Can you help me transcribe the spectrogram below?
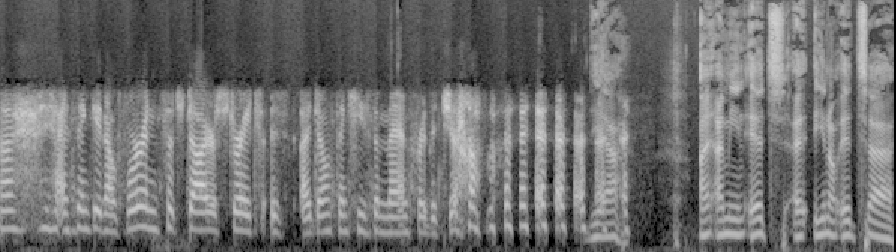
Uh, I think you know if we're in such dire straits, is I don't think he's the man for the job. yeah, I, I mean it's uh, you know it's uh,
